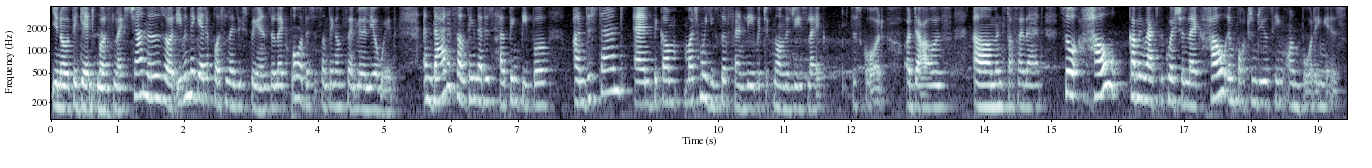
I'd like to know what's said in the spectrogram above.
you know they get mm-hmm. personalized channels or even they get a personalized experience they're like oh this is something i'm familiar with and that is something that is helping people understand and become much more user friendly with technologies like discord or daos um, and stuff like that so how coming back to the question like how important do you think onboarding is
